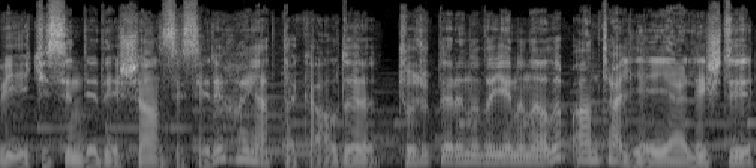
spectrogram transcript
ve ikisinde de şans eseri hayatta kaldı. Çocuklarını da yanına alıp Antalya'ya yerleşti.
